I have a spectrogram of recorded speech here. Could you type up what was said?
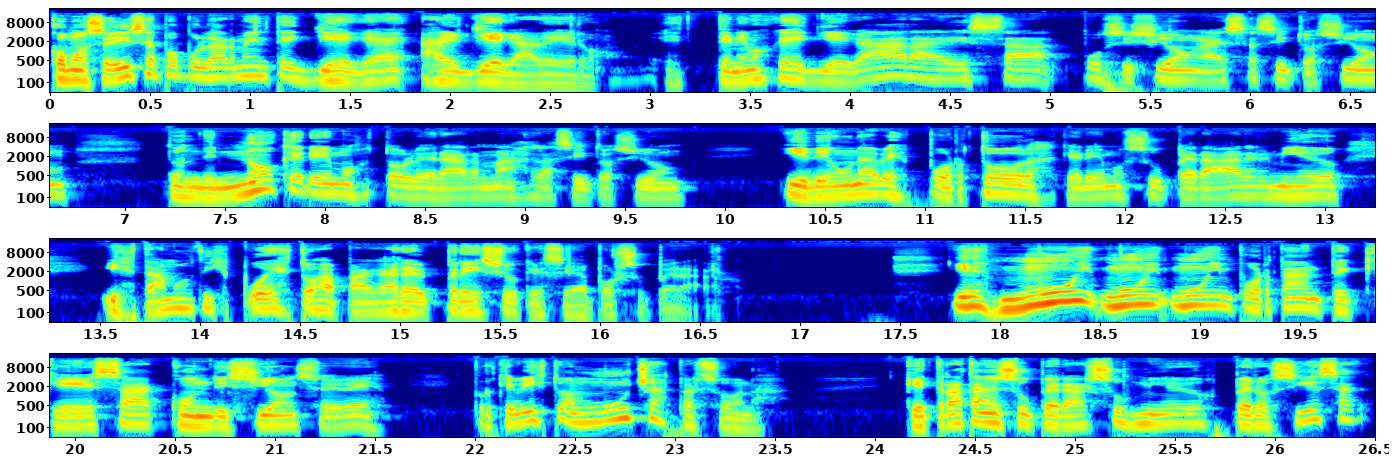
Como se dice popularmente, llega al llegadero. Eh, tenemos que llegar a esa posición, a esa situación donde no queremos tolerar más la situación y de una vez por todas queremos superar el miedo y estamos dispuestos a pagar el precio que sea por superarlo. Y es muy, muy, muy importante que esa condición se dé, porque he visto a muchas personas que tratan de superar sus miedos, pero si, esa,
